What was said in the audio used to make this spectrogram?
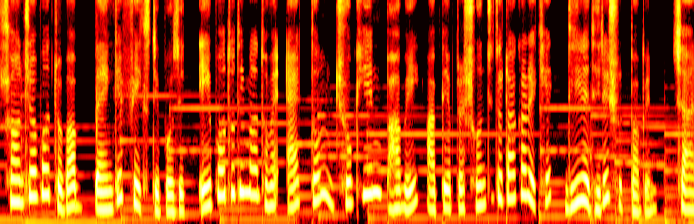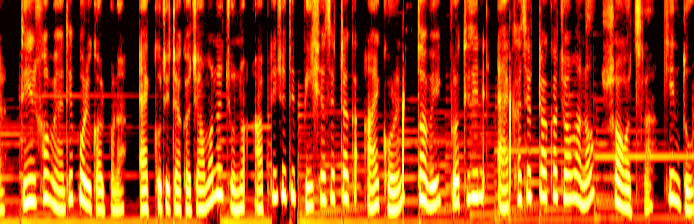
সঞ্চয়পত্র বা ব্যাংকে ফিক্সড ডিপোজিট। এই পদ্ধতির মাধ্যমে একদম ঝুঁকিহীন ভাবেই আপনি আপনার সঞ্চিত টাকা রেখে ধীরে ধীরে সুদ পাবেন। চার, দীর্ঘমেয়াদী পরিকল্পনা। এক কোটি টাকা জমানোর জন্য আপনি যদি বিশ হাজার টাকা আয় করেন, তবে প্রতিদিন এক হাজার টাকা জমানো সহজ না। কিন্তু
